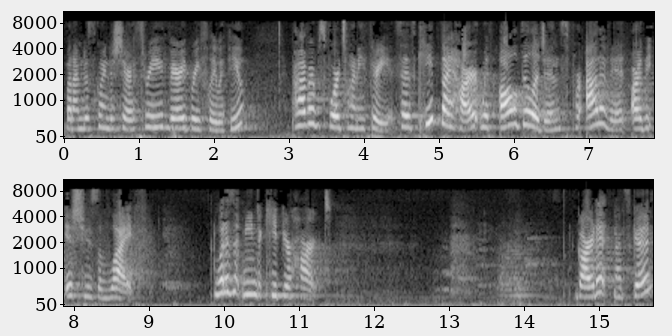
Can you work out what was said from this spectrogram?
but I'm just going to share three very briefly with you. Proverbs 4:23 it says, "Keep thy heart with all diligence, for out of it are the issues of life." What does it mean to keep your heart? Guard it. That's good.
